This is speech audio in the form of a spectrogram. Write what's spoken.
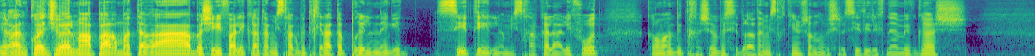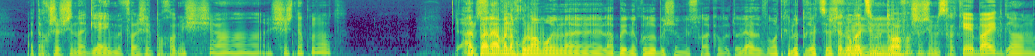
אה, ערן כהן שואל מה הפער מטרה בשאיפה לקראת המשחק בתחילת אפריל נגד סיטי, למשחק על האליפות. כמובן בהתחשב בסדרת המשחקים שלנו ושל סיטי לפני המפגש. אתה חושב שנגיע עם הפרש של פחות משישה, שש נקודות? על פניו אנחנו לא אמורים לאבד נקודות בשום משחק, אבל אתה יודע, זה כבר מתחיל להיות רצף... יש לנו אה, רצף מטורף עכשיו של משחקי בית גם.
